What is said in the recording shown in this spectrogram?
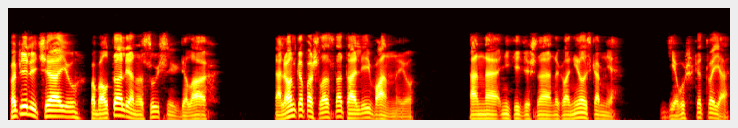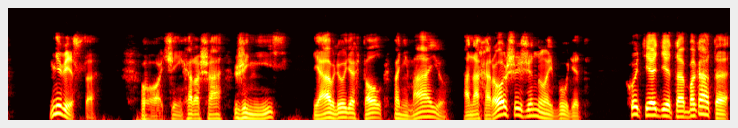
Попили чаю, поболтали о насущных делах. Аленка пошла с Натальей в ванную. Анна Никитична наклонилась ко мне. «Девушка твоя, невеста, очень хороша, женись. Я в людях толк понимаю, она хорошей женой будет. Хоть и одета богато,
